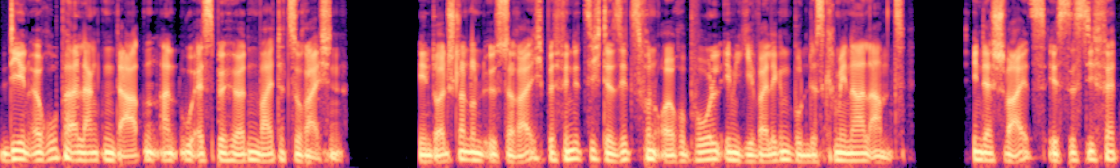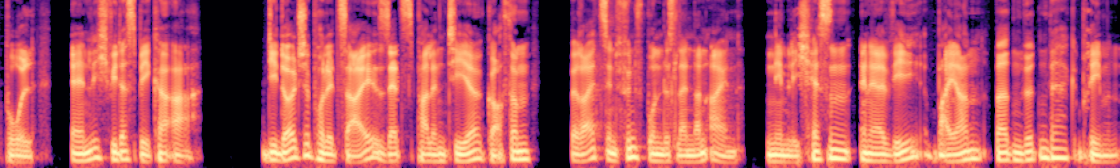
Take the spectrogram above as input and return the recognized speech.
die in Europa erlangten Daten an US-Behörden weiterzureichen. In Deutschland und Österreich befindet sich der Sitz von Europol im jeweiligen Bundeskriminalamt. In der Schweiz ist es die FEDPOL, ähnlich wie das BKA. Die deutsche Polizei setzt Palantir Gotham bereits in fünf Bundesländern ein, nämlich Hessen, NRW, Bayern, Baden-Württemberg, Bremen.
